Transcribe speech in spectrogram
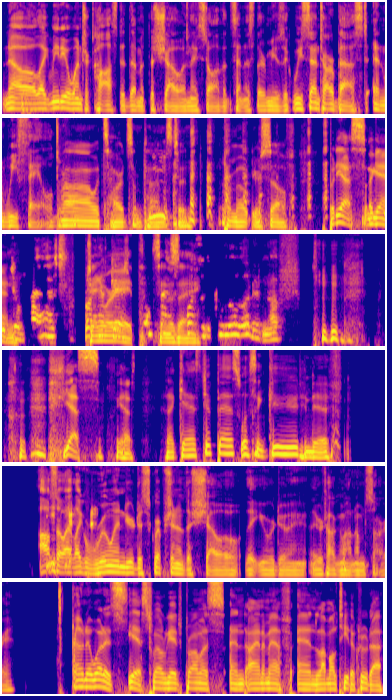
No, like Media Winch accosted them at the show and they still haven't sent us their music. We sent our best and we failed. Oh, it's hard sometimes to promote yourself. But yes, again, best, January 8th, San Jose. wasn't good enough. yes, yes. And I guess your best wasn't good enough. Also, I like ruined your description of the show that you were doing. You were talking about. And I'm sorry. I don't know what it's. Yes, 12 Gauge Promise and INMF and La Maldita Cruda,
